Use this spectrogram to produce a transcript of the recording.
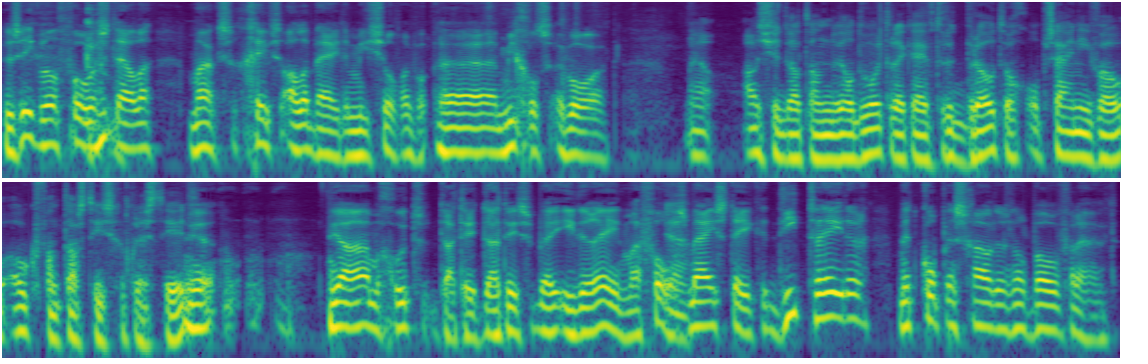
Dus ik wil voorstellen, Max, geef ze allebei de Michel, uh, Michels Award. Ja als je dat dan wil doortrekken... heeft Ruud Brood toch op zijn niveau ook fantastisch gepresteerd. Ja, ja maar goed, dat is, dat is bij iedereen. Maar volgens ja. mij steken die twee er met kop en schouders nog bovenuit.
